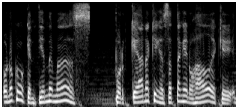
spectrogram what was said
uno como que entiende más por qué Anakin está tan enojado de que,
